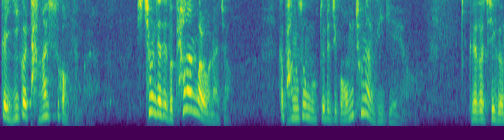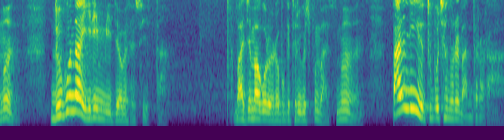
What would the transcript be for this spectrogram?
그러니까 이걸 당할 수가 없는 거예요. 시청자들도 편한 걸 원하죠. 그러니까 방송국들이 지금 엄청난 위기예요. 그래서 지금은 누구나 1인 미디어가 될 수 있다. 마지막으로 여러분께 드리고 싶은 말씀은 빨리 유튜브 채널을 만들어라.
